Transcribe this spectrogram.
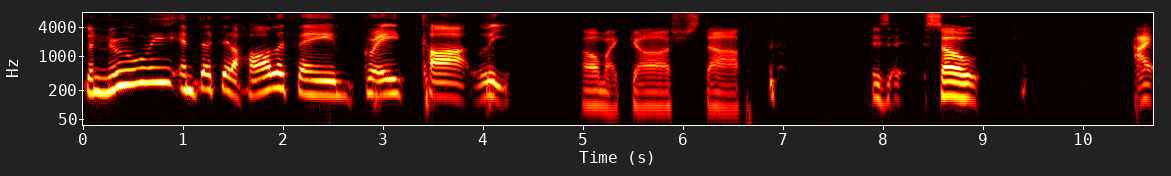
The newly inducted Hall of Fame Great Khali. Oh my gosh, stop. is it, so I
